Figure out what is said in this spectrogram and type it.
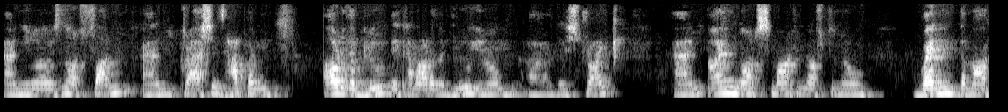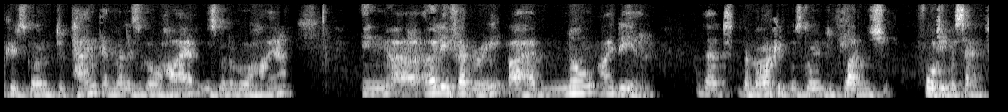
And, you know, it's not fun and crashes happen out of the blue. They come out of the blue, you know, uh, they strike. And I'm not smart enough to know when the market is going to tank and when it's going higher. It's going to go higher. In uh, early February, I had no idea that the market was going to plunge 40%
